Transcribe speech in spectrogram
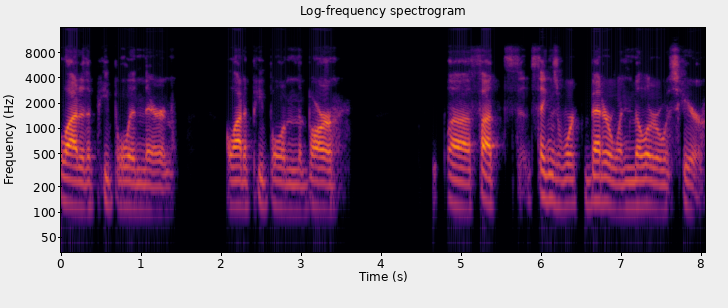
a lot of the people in there, and a lot of people in the bar uh, thought th- things worked better when Miller was here.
